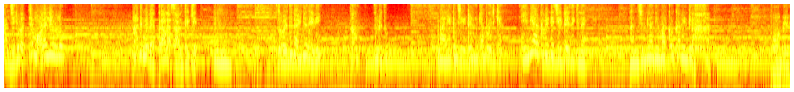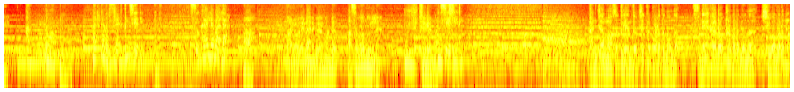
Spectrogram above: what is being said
അഞ്ജലി ഒറ്റ മോളല്ലേ ഉള്ളൂ. അതിന്റെ വെപ്രാല സാവിത്രിക്ക്. തൊഴുത് കഴിഞ്ഞു ദേവി. വൈകിട്ട് ചീട്ട് എഴുതിക്കാൻ പോയിരിക്കാം. ഇനി ആർക്ക് വേണ്ടി ചീട്ട് എഴുതിക്കുന്നത് അഞ്ജുനും അനിമാർക്കൊക്കെ വേണ്ടി. ശരി. സുഖമല്ലേ വല ആ ഭഗവതിയുടെ അനുഗ്രഹം കൊണ്ട് അസുഖമൊന്നുമില്ല. ശരി ശരി ശരി. അഞ്ചാം മാസത്തിൽ എന്തോ ചെക്കപ്പ് നടത്തണമെന്ന് സ്നേഹ ഡോക്ടർ പറഞ്ഞു പറഞ്ഞു.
